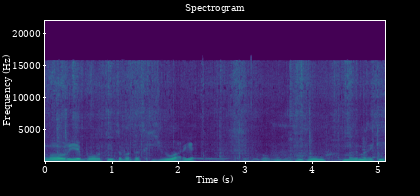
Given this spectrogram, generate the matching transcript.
और ये बहुत ही ज़बरदस्त खुशबू आ रही है। मज़े मज़े की।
